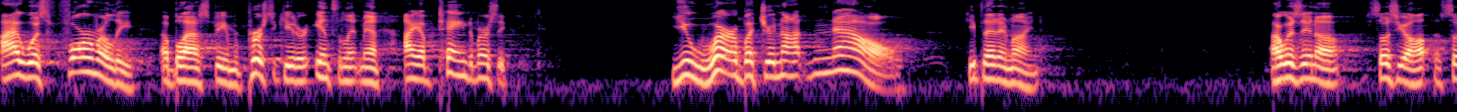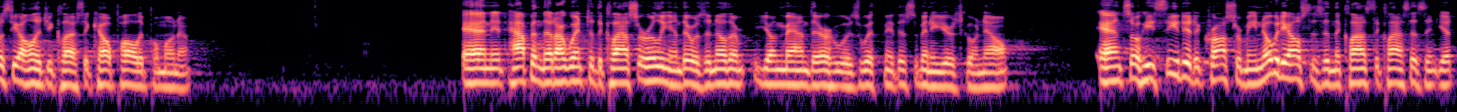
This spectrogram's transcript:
I was formerly a blasphemer, persecutor, insolent man. I obtained mercy. You were, but you're not now. Keep that in mind. I was in a socio- sociology class at Cal Poly Pomona. And it happened that I went to the class early, and there was another young man there who was with me. This is many years ago now. And so he's seated across from me. Nobody else is in the class. The class hasn't yet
